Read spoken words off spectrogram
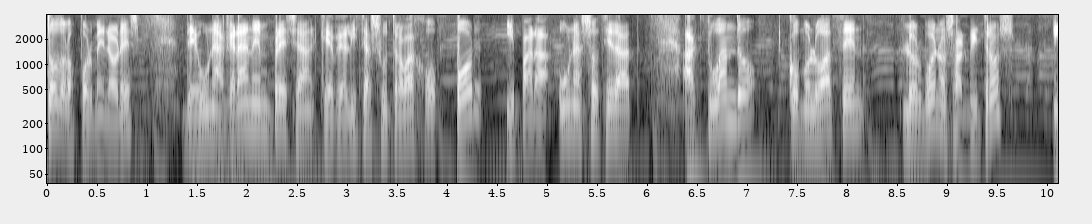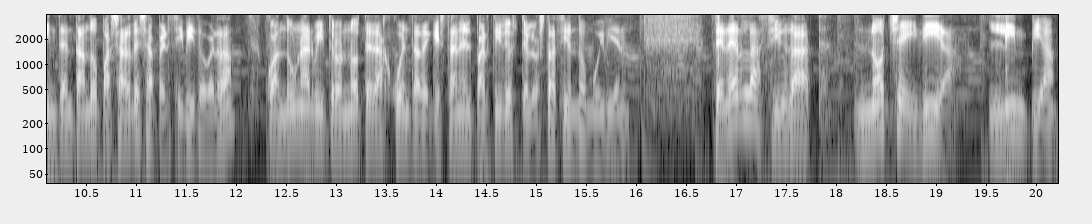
todos los pormenores de una gran empresa que realiza su trabajo por y para una sociedad, actuando como lo hacen los buenos árbitros, intentando pasar desapercibido, ¿verdad? Cuando un árbitro no te das cuenta de que está en el partido es que lo está haciendo muy bien. Tener la ciudad noche y día limpia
